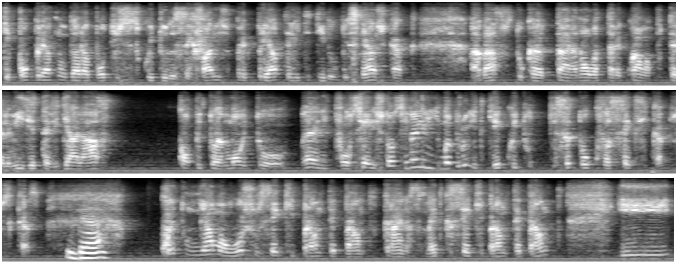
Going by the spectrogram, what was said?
ти е по-приятно да работиш, с които да се хвалиш пред приятелите ти, да обясняваш как а, аз тук тая новата реклама по телевизията видяли, аз копито е моето, е, какво си, или що си, нали, има други такива, които не са толкова секси, както се казва. Да което няма лошо, всеки бранд е бранд, в крайна сметка, всеки бранд е бранд и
